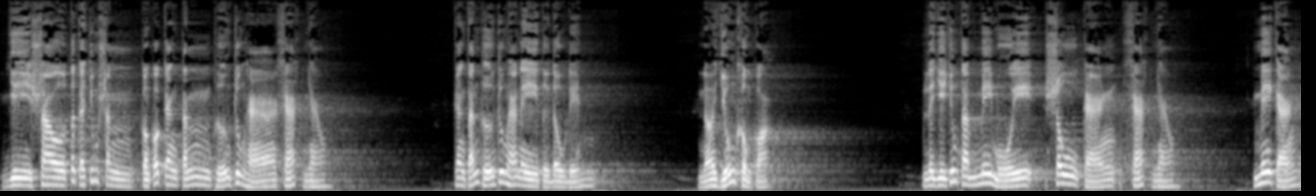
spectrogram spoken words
Vì sao tất cả chúng sanh còn có căn tánh thượng trung hạ khác nhau? Căn tánh thượng trung hạ này từ đầu đến? Nó vốn không có. Là vì chúng ta mê muội sâu cạn khác nhau. Mê cạn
